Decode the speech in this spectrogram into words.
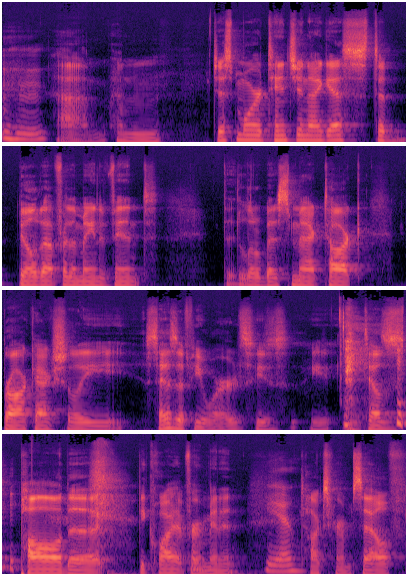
Mm-hmm. Um, um, just more tension, I guess, to build up for the main event. A little bit of smack talk. Brock actually says a few words. He's he, he tells Paul to be quiet for a minute. Yeah, Talks for himself.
